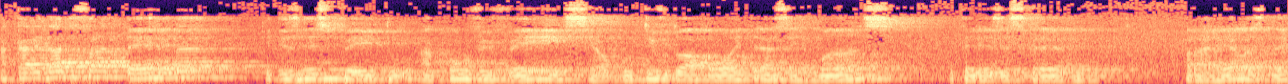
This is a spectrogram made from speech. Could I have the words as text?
a caridade fraterna, que diz respeito à convivência, ao cultivo do amor entre as irmãs, que Teresa escreve para elas, né?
